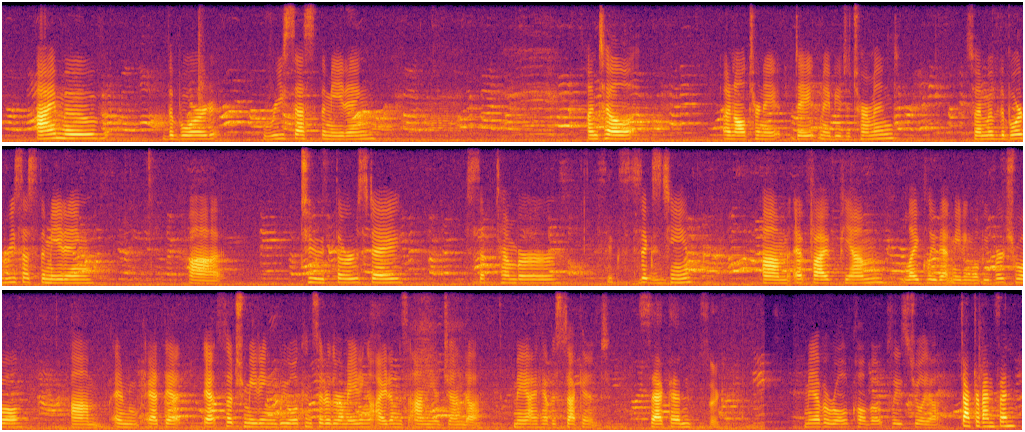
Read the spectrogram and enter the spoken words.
I move the board recess the meeting until an alternate date may be determined. So I move the board recess the meeting uh, to Thursday, September 16th um, at 5 PM. Likely that meeting will be virtual. Um, And at that, at such meeting, we will consider the remaining items on the agenda. May I have a second? Second. Second. May I have a roll call vote, please, Julia? Dr. Benson?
